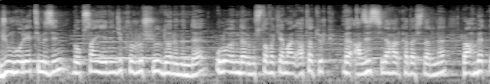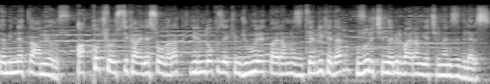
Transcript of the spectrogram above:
Cumhuriyetimizin 97. kuruluş yıl dönümünde Ulu Önder Mustafa Kemal Atatürk ve aziz silah arkadaşlarını rahmet ve minnetle anıyoruz. Akkoç Lojistik ailesi olarak 29 Ekim Cumhuriyet Bayramınızı tebrik eder, huzur içinde bir bayram geçirmenizi dileriz.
